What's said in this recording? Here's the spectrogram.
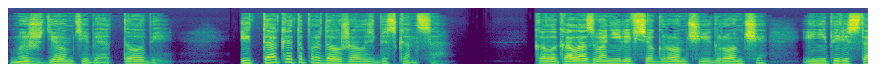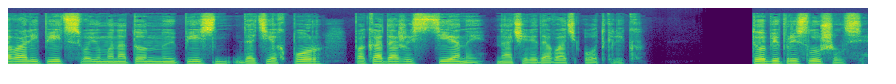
мы ждем тебя, Тоби». И так это продолжалось без конца. Колокола звонили все громче и громче и не переставали петь свою монотонную песнь до тех пор, пока даже стены начали давать отклик. Тоби прислушался.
